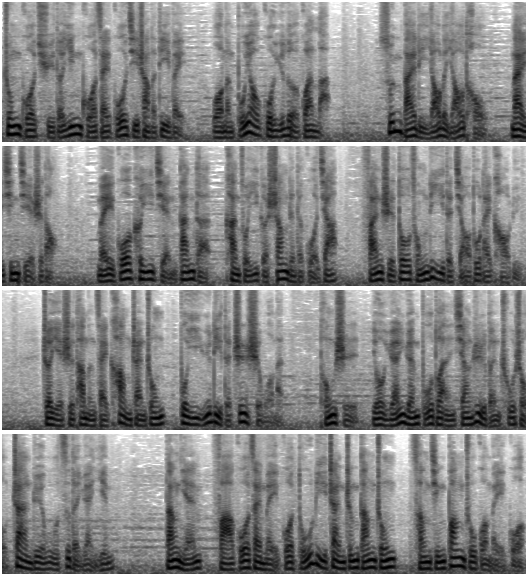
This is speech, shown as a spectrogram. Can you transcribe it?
中国取得英国在国际上的地位，我们不要过于乐观了。孙百里摇了摇头，耐心解释道：“美国可以简单的看作一个商人的国家，凡事都从利益的角度来考虑，这也是他们在抗战中不遗余力的支持我们，同时又源源不断向日本出售战略物资的原因。当年法国在美国独立战争当中曾经帮助过美国。”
